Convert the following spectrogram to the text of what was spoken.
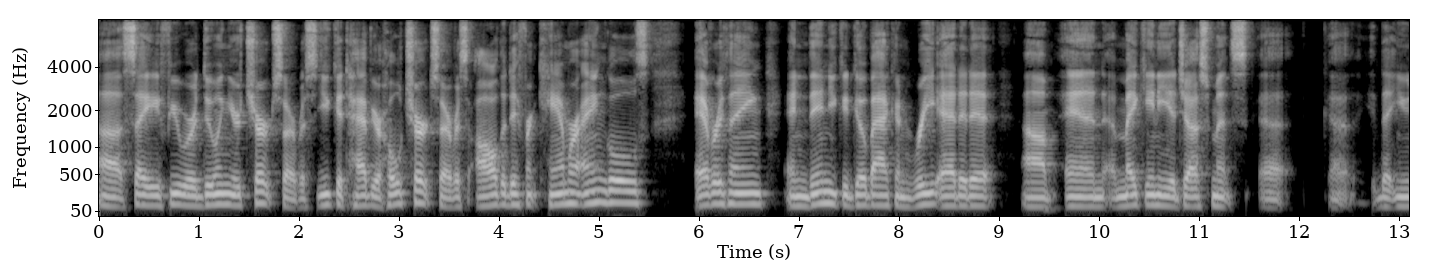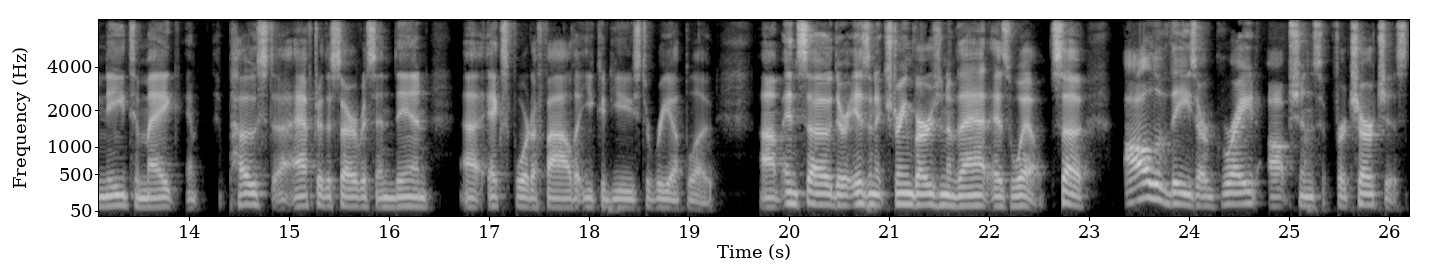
uh, say if you were doing your church service, you could have your whole church service, all the different camera angles, everything, and then you could go back and re-edit it um, and make any adjustments uh, uh, that you need to make and post uh, after the service, and then uh, export a file that you could use to re-upload. Um, and so there is an extreme version of that as well. So all of these are great options for churches.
